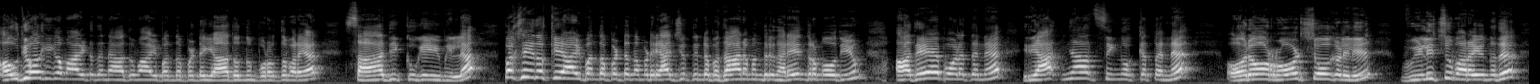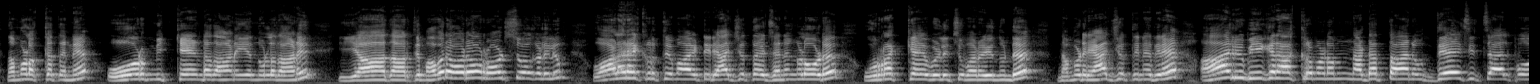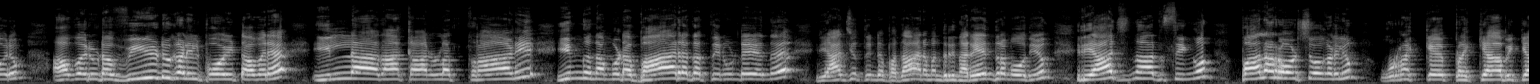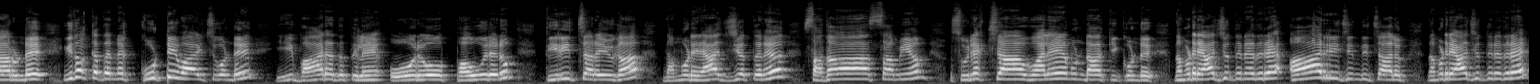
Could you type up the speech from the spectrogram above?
ഔദ്യോഗികമായിട്ട് തന്നെ അതുമായി ബന്ധപ്പെട്ട് യാതൊന്നും പുറത്തു പറയാൻ സാധിക്കുകയുമില്ല. പക്ഷേ ഇതൊക്കെയായി ബന്ധപ്പെട്ട് നമ്മുടെ രാജ്യത്തിന്റെ പ്രധാനമന്ത്രി നരേന്ദ്രമോദിയും അതേപോലെ തന്നെ രാജ്നാഥ് സിംഗ് ഒക്കെ തന്നെ ഓരോ റോഡ് ഷോകളിൽ വിളിച്ചു പറയുന്നത് നമ്മളൊക്കെ തന്നെ ഓർമ്മിക്കേണ്ടതാണ് എന്നുള്ളതാണ് യാഥാർത്ഥ്യം. ഓരോ റോഡ് ഷോകളിലും വളരെ കൃത്യമായിട്ട് രാജ്യത്തെ ജനങ്ങളോട് ഉറക്കെ വിളിച്ചു പറയുന്നുണ്ട്. നമ്മുടെ രാജ്യത്തിനെതിരെ ആര് ഭീകരാക്രമണം നടത്താൻ ഉദ്ദേശിച്ചാൽ പോലും അവരുടെ വീടുകളിൽ പോയിട്ട് അവരെ ഇല്ലാതാക്കാനുള്ള ത്രാണി ഇന്ന് നമ്മുടെ ഭാരതത്തിനുണ്ട് എന്ന് രാജ്യത്തിന്റെ പ്രധാനമന്ത്രി നരേന്ദ്രമോദിയും രാജ്നാഥ് സിംഗും പല റോഡ് ഷോകളിലും ഉറക്കെ പ്രഖ്യാപിക്കാറുണ്ട്. ഇതൊക്കെ തന്നെ കൂട്ടി വായിച്ചുകൊണ്ട് ഈ ഭാരതത്തിലെ ഓരോ പൗരനും തിരിച്ചറിയുക. നമ്മുടെ രാജ്യത്തിന് സദാസമയം സുരക്ഷാ വലയമുണ്ടാക്കിക്കൊണ്ട് നമ്മുടെ രാജ്യത്തിനെതിരെ ആര് ചിന്തിച്ചാലും നമ്മുടെ രാജ്യത്തിനെതിരെ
